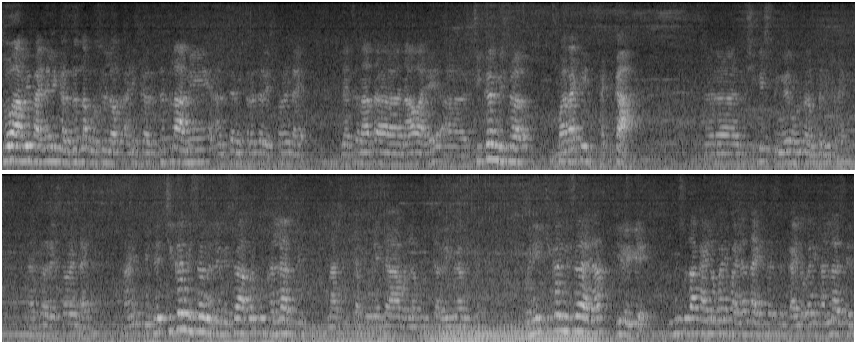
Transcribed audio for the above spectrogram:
सो आम्ही फायनली कर्जतला पोहोचलेलो आहोत आणि कर्जतला आम्ही आमच्या मित्राचं रेस्टॉरंट आहे. ज्याचं नाव नाव आहे चिकन मिसळ. मराठी झटका. तर ऋषिकेश पिंगळे म्हणून आमचा मित्र आहे. त्याचं रेस्टॉरंट आहे. आणि तिथे चिकन मिसळ म्हणजे मिसळ आपण तू खाल्ल्या असतील नाशिकच्या पुण्याच्या बल्लापूरच्या वेगवेगळ्या मिसळ. पण ही चिकन मिसळ आहे ना ही वेगळी आहे. तुम्ही सुद्धा काही लोकांनी पहिल्यांदा ऐकलं असेल काही लोकांनी खाल्लं असेल.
